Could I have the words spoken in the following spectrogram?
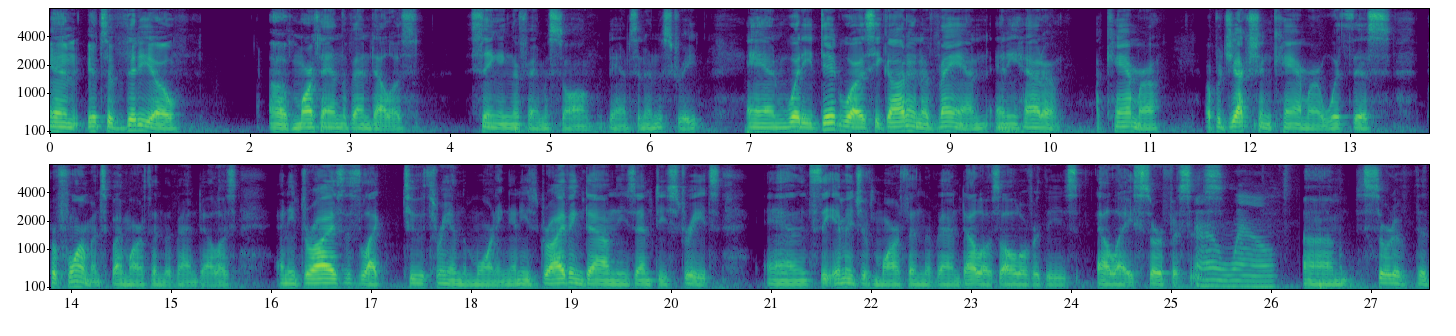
and it's a video of Martha and the Vandellas singing the famous song "Dancing in the Street." And what he did was he got in a van and he had a, a camera, a projection camera with this performance by Martha and the Vandellas. And he drives, this is like two, three in the morning, and he's driving down these empty streets. And it's the image of Martha and the Vandellas all over these LA surfaces. Oh wow. Um, sort of the,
